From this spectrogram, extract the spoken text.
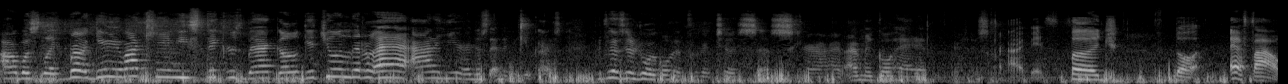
I was like, bro, give me my candy stickers back. I'll get you a little ass out of here. And just ended the video, guys. If you guys enjoy, go ahead and forget to subscribe. I mean, go ahead and subscribe and fudge the f out.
